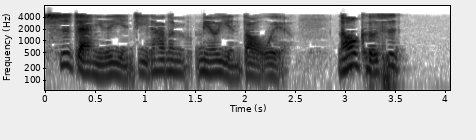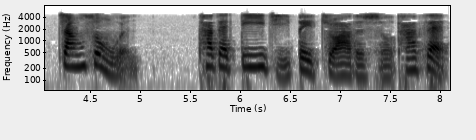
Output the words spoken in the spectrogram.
施展你的演技，他都没有演到位啊。然后可是张颂文，他在第一集被抓的时候，他在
